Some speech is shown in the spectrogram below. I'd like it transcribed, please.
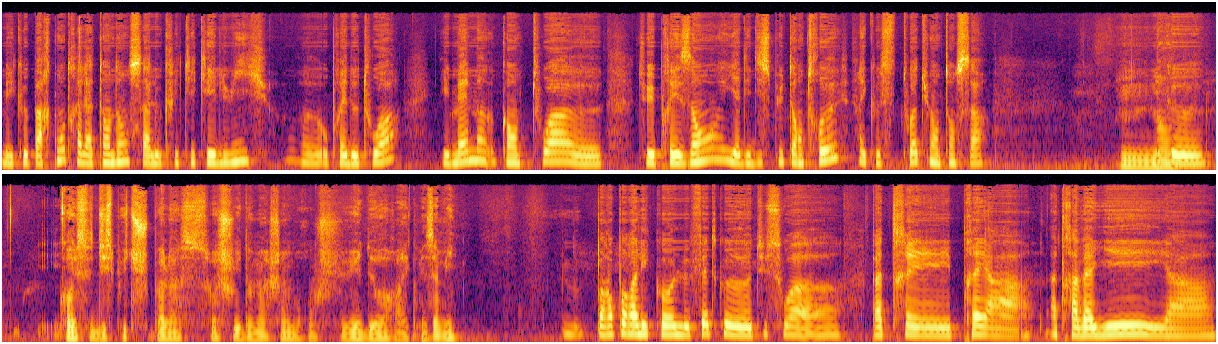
mais que par contre, elle a tendance à le critiquer lui euh, auprès de toi. Et même quand toi, tu es présent, il y a des disputes entre eux, et que toi, tu entends ça. Et Non. que Quand ils se disputent, je suis pas là. Soit je suis dans ma chambre ou je suis dehors avec mes amis. Par rapport à l'école, le fait que tu sois pas très prêt à, à travailler et, à-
